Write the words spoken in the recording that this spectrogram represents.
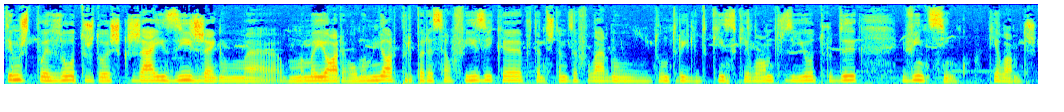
Temos depois outros dois que já exigem uma, uma maior ou uma melhor preparação física, portanto, estamos a falar de um, de um trilho de 15 km e outro de 25 quilómetros.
